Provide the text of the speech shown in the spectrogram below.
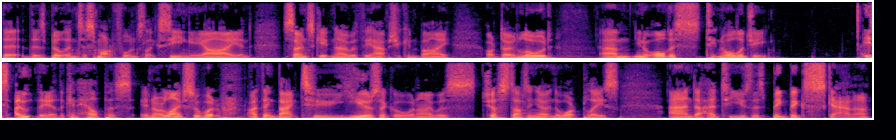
that that's built into smartphones, like Seeing AI and Soundscape now with the apps you can buy or download. Um, you know, all this technology is out there that can help us in our life. So what I think back to years ago when I was just starting out in the workplace and I had to use this big, big scanner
